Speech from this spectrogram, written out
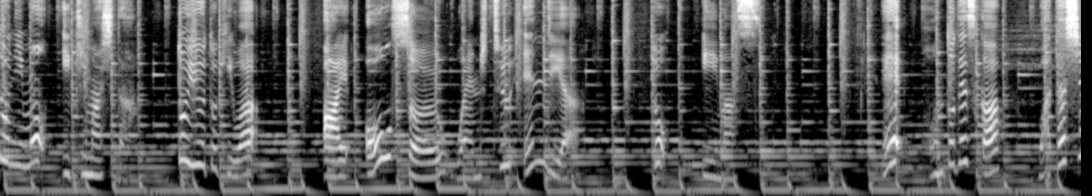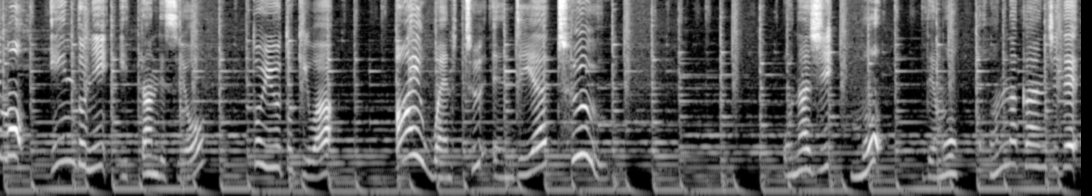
ドにも行きました。という時は I also went to India と言います。え、本当ですか？私もインドに行ったんですよ。という時は I went to India too 同じもでもこんな感じで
